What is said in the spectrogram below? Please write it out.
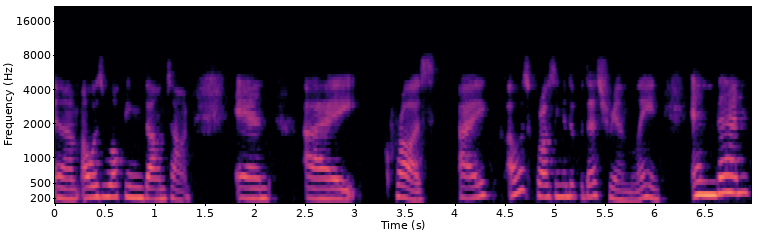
Um, I was walking downtown, and I crossed. I I was crossing in the pedestrian lane, and then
